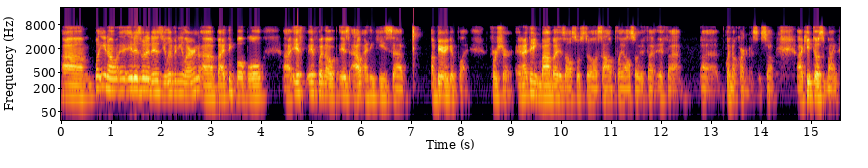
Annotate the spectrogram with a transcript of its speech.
Um, but you know, it is what it is. You live and you learn. Uh, but I think Bol Bol, uh, if if Wendell is out, I think he's uh, a very good play for sure. And I think Bamba is also still a solid play. Also, if uh, if uh, uh, Wendell Carter misses, so uh, keep those in mind.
